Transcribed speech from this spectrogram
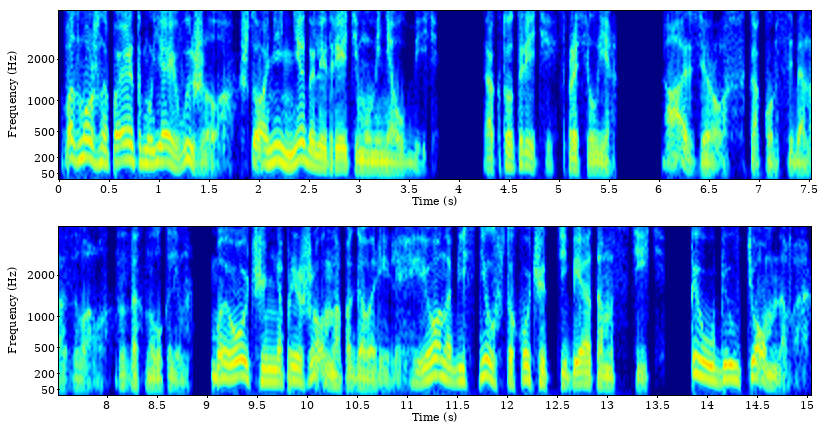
Возможно, поэтому я и выжил, что они не дали третьему меня убить». «А кто третий?» – спросил я. «Азерос, как он себя назвал», – вздохнул Клим. «Мы очень напряженно поговорили, и он объяснил, что хочет тебе отомстить. Ты убил темного!»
